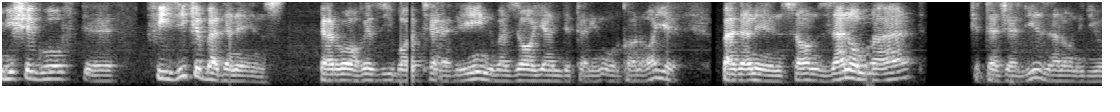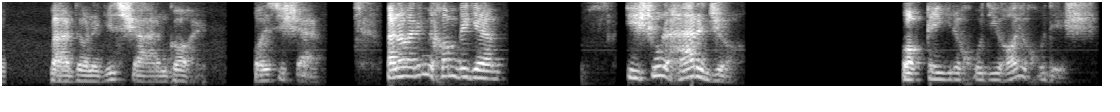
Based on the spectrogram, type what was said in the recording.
میشه گفت فیزیک بدن انسان در واقع زیباترین و زاینده ترین ارگان های بدن انسان زن و مرد که تجلی زنانگی و مردانگی شرمگاهه. باعث شرم. بنابراین می‌خوام بگم ایشون هر جا با غیر خودی های خودش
